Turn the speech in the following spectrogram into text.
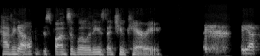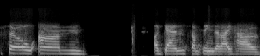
having yep. all the responsibilities that you carry? Yep. So um again something that i have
